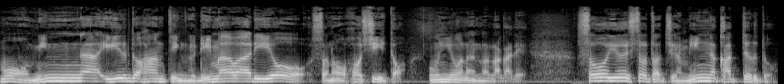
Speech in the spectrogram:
もうみんな、イールドハンティング、利回りを、その、欲しいと。運用難の中で。そういう人たちがみんな買ってると。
